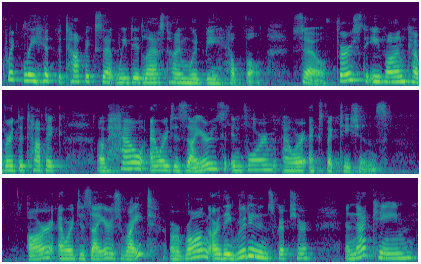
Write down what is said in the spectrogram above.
quickly hit the topics that we did last time would be helpful. So, first, Yvonne covered the topic of how our desires inform our expectations. Are our desires right or wrong? Are they rooted in Scripture? And that came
